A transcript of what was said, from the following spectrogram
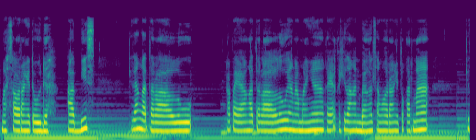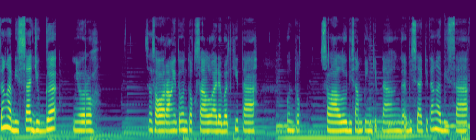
masa orang itu udah habis kita nggak terlalu apa ya nggak terlalu yang namanya kayak kehilangan banget sama orang itu. Karena kita nggak bisa juga nyuruh seseorang itu untuk selalu ada buat kita untuk selalu di samping kita. Nggak bisa kita nggak bisa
